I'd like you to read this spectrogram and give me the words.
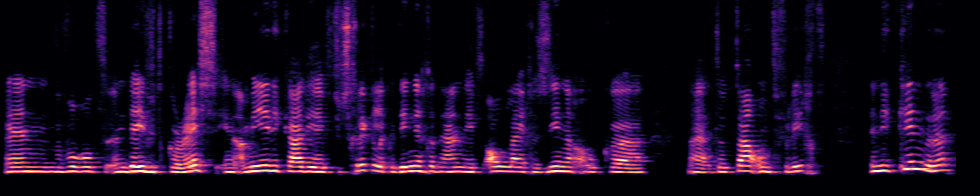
En bijvoorbeeld een David Koresh in Amerika, die heeft verschrikkelijke dingen gedaan. Die heeft allerlei gezinnen ook uh, nou ja, totaal ontwricht. En die kinderen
